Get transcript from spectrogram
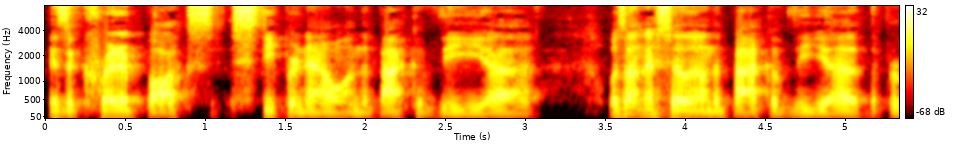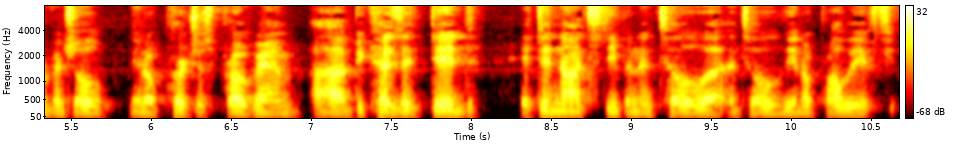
is a credit box steeper now on the back of the. Uh, well, not necessarily on the back of the uh, the provincial you know purchase program uh, because it did it did not steepen until uh, until you know probably a few,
